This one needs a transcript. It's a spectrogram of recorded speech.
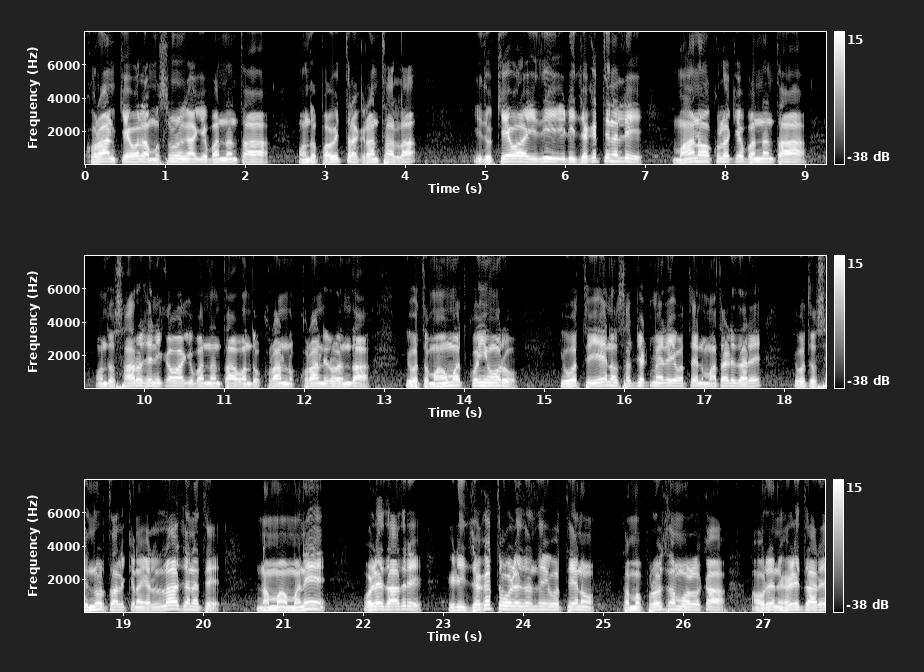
ಕುರಾನ್ ಕೇವಲ ಮುಸ್ಲಿಮರಿಗಾಗಿ ಬಂದಂತಹ ಒಂದು ಪವಿತ್ರ ಗ್ರಂಥ ಅಲ್ಲ. ಇದು ಕೇವಲ ಇಡೀ ಇಡೀ ಜಗತ್ತಿನಲ್ಲಿ ಮಾನವ ಕುಲಕ್ಕೆ ಬಂದಂತಹ ಒಂದು ಸಾರ್ವಜನಿಕವಾಗಿ ಬಂದಂತಹ ಒಂದು ಕುರಾನ್ ಕುರಾನ್ ಇರೋದ್ರಿಂದ ಇವತ್ತು ಮೊಹಮ್ಮದ್ ಕೊಯ್ಯಿ ಅವರು ಇವತ್ತು ಏನು ಸಬ್ಜೆಕ್ಟ್ ಮೇಲೆ ಇವತ್ತೇನು ಮಾತಾಡಿದ್ದಾರೆ ಇವತ್ತು ಸಿನ್ನೂರು ತಾಲೂಕಿನ ಎಲ್ಲ ಜನತೆ ನಮ್ಮ ಮನೆ ಒಳ್ಳೆಯದಾದರೆ ಇಡೀ ಜಗತ್ತು ಒಳ್ಳೆಯದಂದು ಇವತ್ತೇನು ತಮ್ಮ ಪ್ರವಚನ ಮೂಲಕ ಅವರೇನು ಹೇಳಿದ್ದಾರೆ.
